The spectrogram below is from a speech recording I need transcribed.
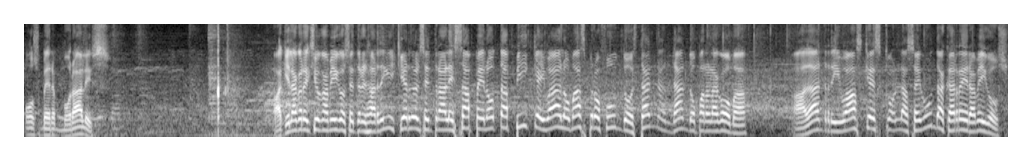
Osmer Morales. Aquí la conexión, amigos, entre el jardín izquierdo y el central. Esa pelota pica y va a lo más profundo. Están andando para la goma. Adán Rivásquez con la segunda carrera, amigos.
